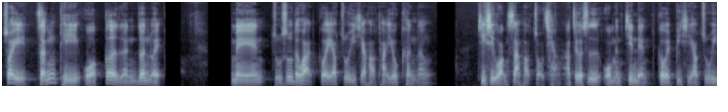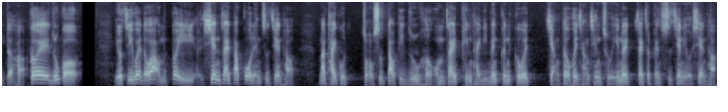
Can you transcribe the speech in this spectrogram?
所以整体，我个人认为。美元指数的话，各位要注意一下哈，它有可能继续往上哈走强啊，这个是我们今年各位必须要注意的哈。各位如果有机会的话，我们对于现在到过年之间哈，那台股走势到底如何，我们在平台里面跟各位讲得非常清楚，因为在这边时间有限哈，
